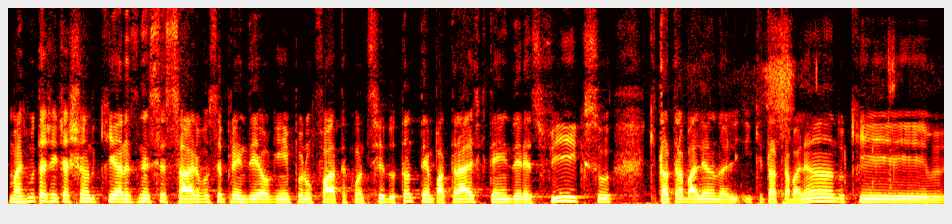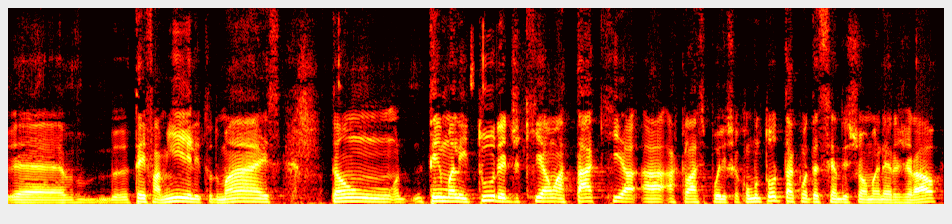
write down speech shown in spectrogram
mas muita gente achando que era desnecessário você prender alguém por um fato acontecido tanto tempo atrás, que tem endereço fixo, que está trabalhando ali, que está trabalhando, que é, tem família e tudo mais. Então, tem uma leitura de que é um ataque à, à classe política como um todo, está acontecendo isso de uma maneira geral.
